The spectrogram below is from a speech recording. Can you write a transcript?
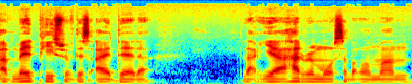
I've made peace with this idea that, like yeah, I had remorse about my mum,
